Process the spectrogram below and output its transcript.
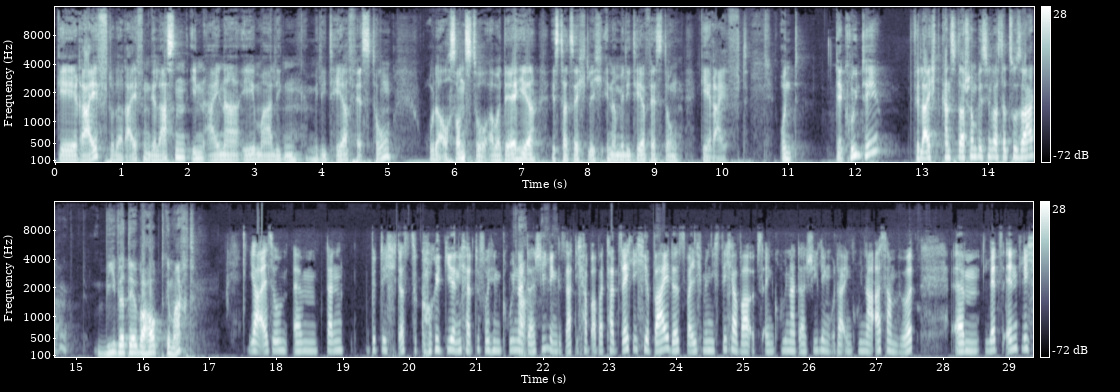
gereift oder reifen gelassen in einer ehemaligen Militärfestung oder auch sonst wo. Aber der hier ist tatsächlich in einer Militärfestung gereift. Und der Grüntee, Vielleicht kannst du da schon ein bisschen was dazu sagen. Wie wird der überhaupt gemacht? Ja, also ähm, dann bitte ich das zu korrigieren. Ich hatte vorhin grüner ah. Darjeeling gesagt. Ich habe aber tatsächlich hier beides, weil ich mir nicht sicher war, ob es ein grüner Darjeeling oder ein grüner Assam wird. Ähm, letztendlich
